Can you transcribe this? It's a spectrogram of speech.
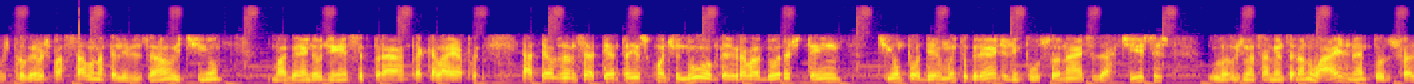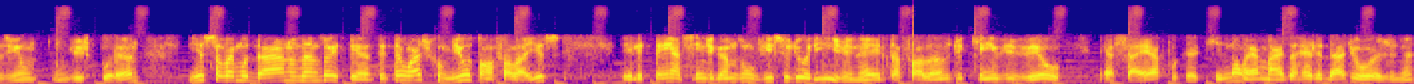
Os programas passavam na televisão e tinham uma grande audiência para aquela época. Até os anos 70 isso continua, porque as gravadoras têm, tinham um poder muito grande de impulsionar esses artistas. Os lançamentos eram anuais, né? Todos faziam um disco por ano. Isso só vai mudar nos anos 80. Então eu acho que o Milton, ao falar isso, ele tem, assim, digamos, um vício de origem, né? Ele está falando de quem viveu essa época que não é mais a realidade hoje, né?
